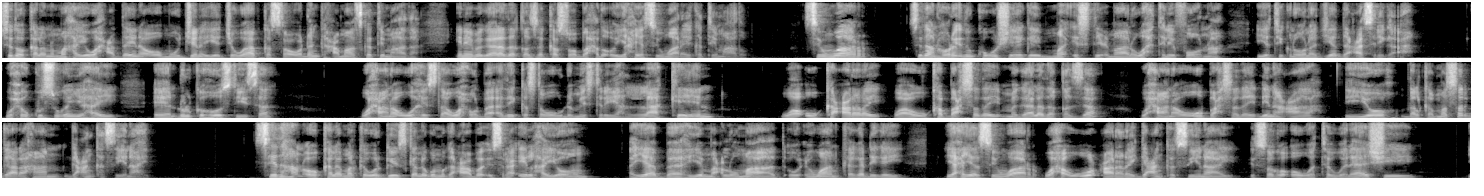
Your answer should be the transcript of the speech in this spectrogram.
Sidoo kalena ma hayo wax caddayn ah oo muujinaya jawaab kasta oo dhanka xamaas ka timaada inay magaalada kaza ka soo baxdo oo yaxya sinwaar ay ka timaado sinwaar sidaan hore idinkugu sheegay ma isticmaalo wax telefoon ah iyo tiknolojiyadda casriga ah. Wuxuu ku sugan yahay dhulka hoostiisa waxaana uu haystaa wax walba adeeg kasta waa u dhammaystiran yahay. Laakiin waa uu ka cararay waa uu ka baxsaday magaalada kaza waxaana uu u baxsaday dhinaca iyo dalka masar gaar ahaan gacanka siinaay sidan oo kale marka wargeyska lagu magacaabo israa'iil hayoom ayaa baahiyey macluumaad oo cinwaan kaga dhigay yaxya sinwaar waxa uu u cararay gacanka siinaay isaga oo wata walaashii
